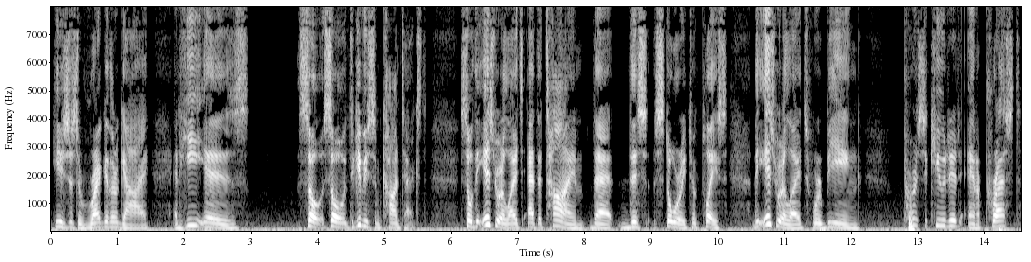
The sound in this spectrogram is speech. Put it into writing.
He's just a regular guy, and he is so so to give you some context. So the Israelites at the time that this story took place, the Israelites were being persecuted and oppressed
